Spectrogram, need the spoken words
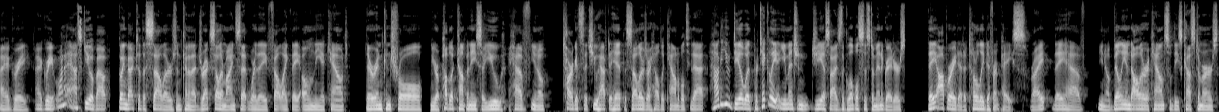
I agree. I agree. I want to ask you about going back to the sellers and kind of that direct seller mindset where they felt like they own the account, they're in control. You're a public company, so you have, you know, targets that you have to hit. The sellers are held accountable to that. How do you deal with, particularly, you mentioned GSIs, the global system integrators, they operate at a totally different pace, right? They have, you know, billion dollar accounts with these customers.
